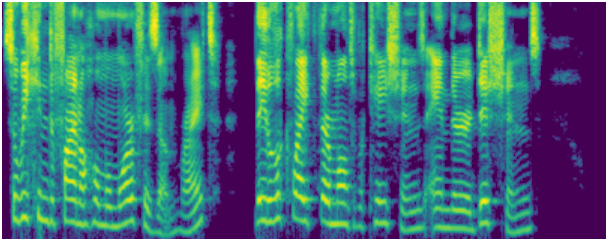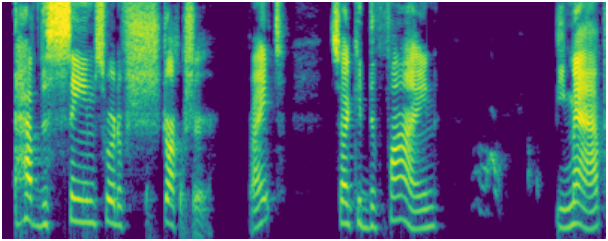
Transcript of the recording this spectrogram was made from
So we can define a homomorphism, right? They look like their multiplications and their additions have the same sort of structure, right? So I could define the map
